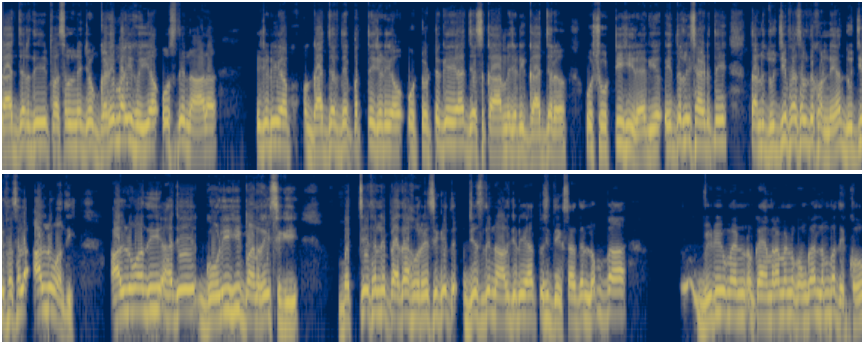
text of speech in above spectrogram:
ਗਾਜਰ ਦੀ ਫਸਲ ਨੇ ਜੋ ਗੜੇਮਾਰੀ ਹੋਈ ਆ, ਉਸ ਦੇ ਨਾਲ ਇਹ ਜਿਹੜੀ ਆ ਗਾਜਰ ਦੇ ਪੱਤੇ ਜਿਹੜੇ ਆ, ਉਹ ਟੁੱਟ ਗਏ ਆ, ਜਿਸ ਕਾਰਨ ਜਿਹੜੀ ਗਾਜਰ ਉਹ ਛੋਟੀ ਹੀ ਰਹਿ ਗਈ ਇਧਰਲੀ ਸਾਈਡ ਤੇ ਤੁਹਾਨੂੰ ਦੂਜੀ ਫਸਲ ਦਿਖਾਉਂਦੇ ਆ। ਦੂਜੀ ਫਸਲ ਆਲੂਆਂ ਦੀ। ਆਲੂਆਂ ਦੀ ਹਜੇ ਗੋਲੀ ਹੀ ਬਣ ਰਹੀ ਸੀਗੀ। ਬੱਚੇ ਥੱਲੇ ਪੈਦਾ ਹੋ ਰਹੇ ਸੀਗੇ ਤੇ ਜਿਸ ਦੇ ਨਾਲ ਜਿਹੜੇ ਆ, ਤੁਸੀਂ ਦੇਖ ਸਕਦੇ ਹੋ, ਲੰਬਾ ਵੀਡੀਓ ਮੈਨ ਕੈਮਰਾਮੈਨ ਨੂੰ ਕਹੂੰਗਾ, ਲੰਬਾ ਦੇਖੋ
